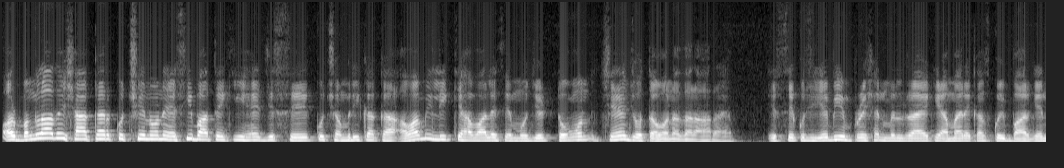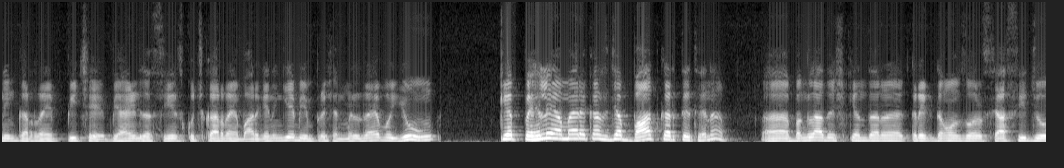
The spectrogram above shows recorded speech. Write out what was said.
और बांग्लादेश आकर कुछ इन्होंने ऐसी बातें की हैं जिससे कुछ अमेरिका का अवामी लीग के हवाले से मुझे टोन चेंज होता हुआ नज़र आ रहा है। इससे कुछ ये भी इंप्रेशन मिल रहा है कि अमेरिकन कोई बार्गेनिंग कर रहे हैं, पीछे बिहाइंड द सीन्स कुछ कर रहे हैं बार्गेनिंग ये भी इंप्रेशन मिल रहा है। वो यूँ कि पहले अमेरिकन जब बात करते थे ना बांग्लादेश के अंदर क्रैकडाउन और सियासी जो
